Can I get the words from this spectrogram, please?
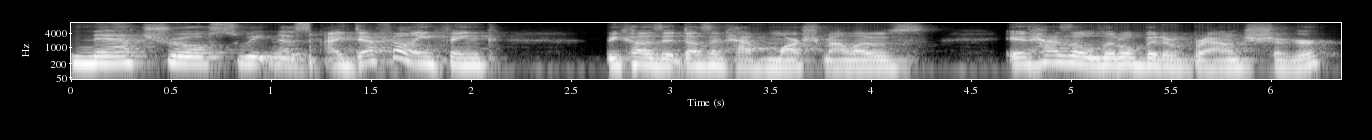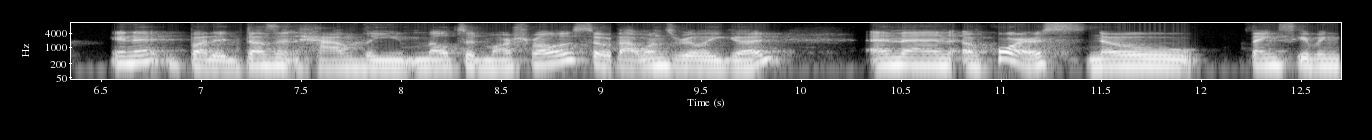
natural sweetness. I definitely think because it doesn't have marshmallows, it has a little bit of brown sugar in it, but it doesn't have the melted marshmallows. So that one's really good. And then, of course, no Thanksgiving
